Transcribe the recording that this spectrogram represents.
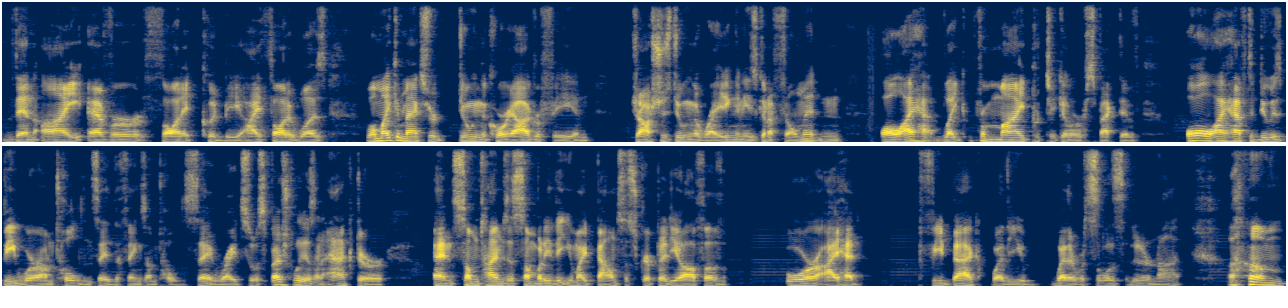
than I ever thought it could be. I thought it was well, Mike and Max are doing the choreography and Josh is doing the writing and he's going to film it and all I have like from my particular perspective, all I have to do is be where I'm told and say the things I'm told to say, right? So especially as an actor and sometimes as somebody that you might bounce a script idea off of or I had feedback whether you whether it was solicited or not um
